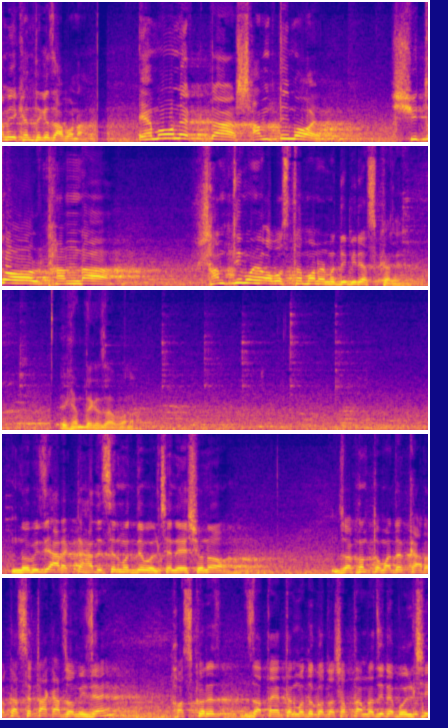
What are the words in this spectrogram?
আমি এখান থেকে যাব না। এমন একটা শান্তিময়, শীতল, ঠান্ডা, শান্তিময় অবস্থা মনের মধ্যে বিরাজ করে। এখান থেকে যাব না। নবীজি আরেকটা হাদিসের মধ্যে বলছেন, এ শোনো, যখন তোমাদের কারও কাছে টাকা জমি যায়, হজ করে যাতায়াতের মধ্যে গত সপ্তাহে আমরা যেটা বলছি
